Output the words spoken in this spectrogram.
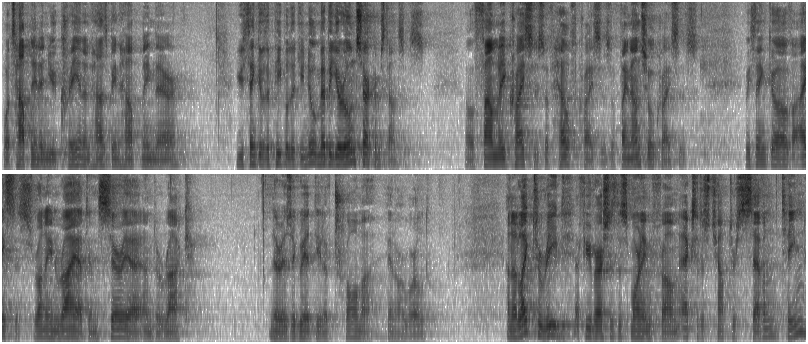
what's happening in Ukraine and has been happening there, you think of the people that you know, maybe your own circumstances of family crisis, of health crisis, of financial crisis. We think of ISIS running riot in Syria and Iraq. There is a great deal of trauma in our world. And I'd like to read a few verses this morning from Exodus chapter 17,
